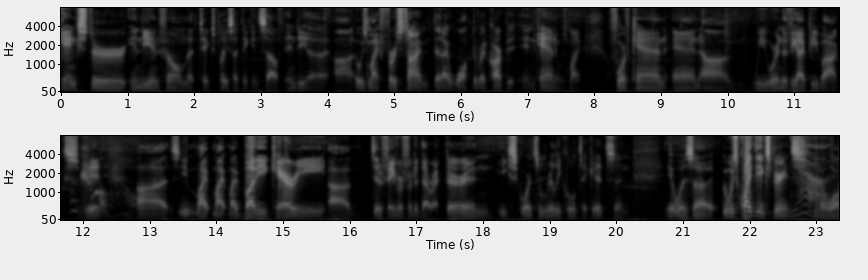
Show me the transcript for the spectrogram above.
gangster Indian film that takes place, I think, in South India. Uh, it was my first time that I walked the red carpet in Cannes. It was my fourth Cannes, and um, we were in the VIP box Oh, with uh, my, my, my buddy Carrie. Uh, did a favor for the director, and he scored some really cool tickets, and it was uh, it was quite the experience. Yeah. You know, Did Did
